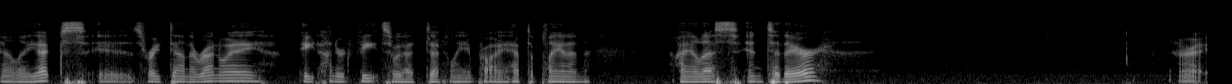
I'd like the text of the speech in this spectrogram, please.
LAX is right down the runway, 800 feet, so that definitely probably have to plan an ILS into there. All right.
